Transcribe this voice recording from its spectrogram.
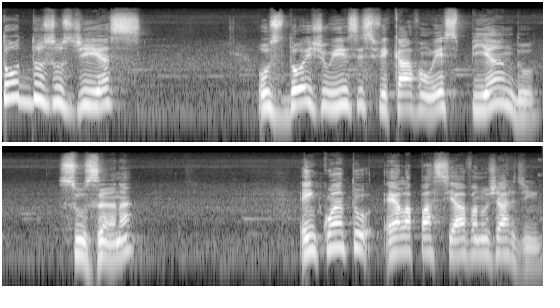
Todos os dias, os dois juízes ficavam espiando Susana enquanto ela passeava no jardim.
